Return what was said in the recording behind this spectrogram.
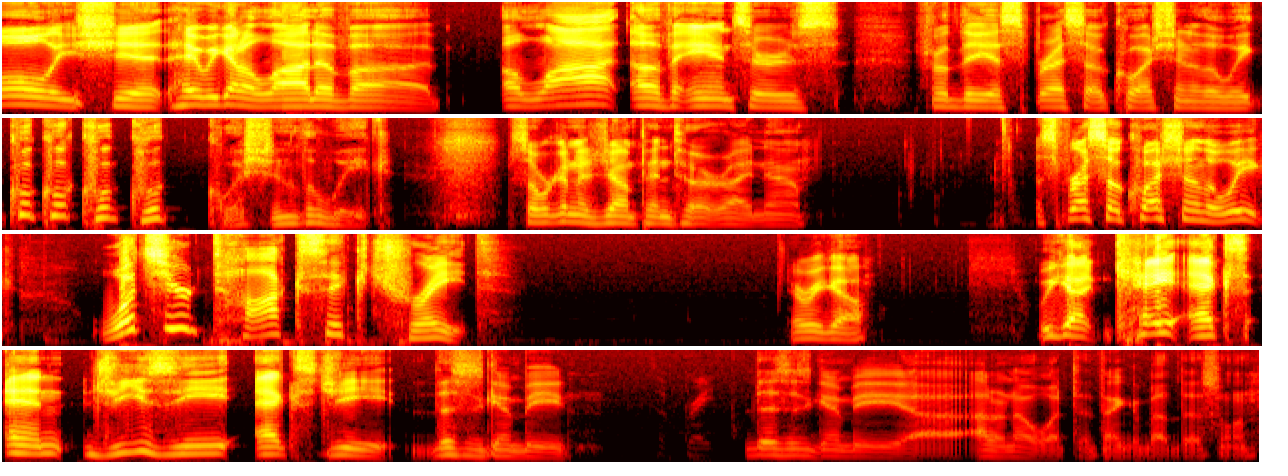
Holy shit. Hey, we got a lot of uh a lot of answers for the espresso question of the week. Quick, quick, quick, quick question of the week. So we're to jump into it right now. Espresso question of the week. What's your toxic trait? Here we go. We got KXNGZXG. This is to be this is to be uh, I don't know what to think about this one.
